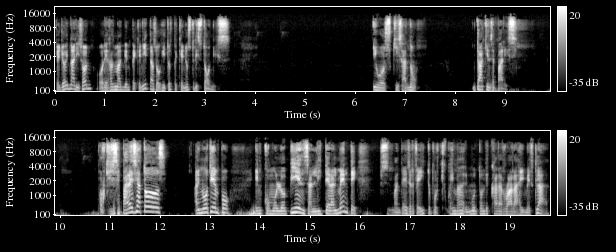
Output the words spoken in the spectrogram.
Que yo y narizón, orejas más bien pequeñitas, ojitos pequeños tristones. Y vos quizás no. Entonces, ¿a quién se parece? Porque se parece a todos al mismo tiempo en cómo lo piensan literalmente. Pues debe ser feito, porque, güey, madre, un montón de caras raras y mezcladas.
